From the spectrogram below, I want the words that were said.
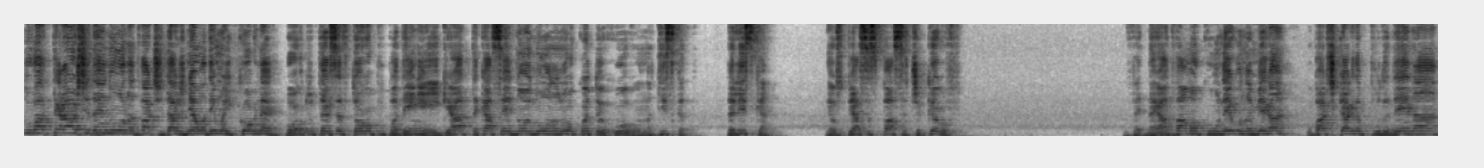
Това трябваше да е 0 на 2, че даже няма да има и корнер. Порто търсят второ попадение. Играят така се едно е 0 на 0, което е хубаво. Натискат. Талиска. Не успя с паса. Чакъров. Веднага двама около него намира, обаче как да подаде на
